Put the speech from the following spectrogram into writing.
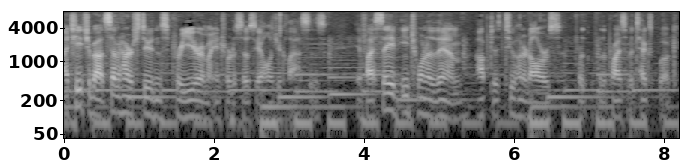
I teach about 700 students per year in my Intro to Sociology classes. If I save each one of them up to $200 for, for the price of a textbook,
